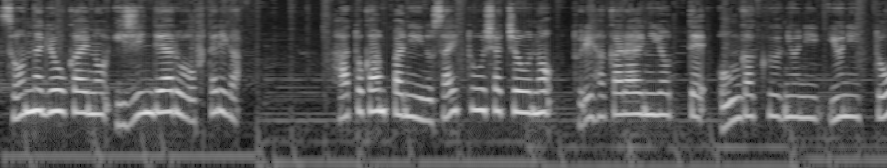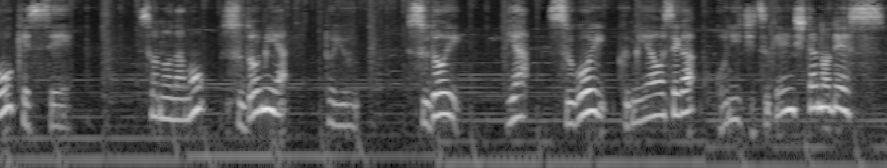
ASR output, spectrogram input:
そんな業界の偉人であるお二人がハートカンパニーの斉藤社長の取り計らいによって音楽ユニットを結成。その名もスドミヤというすどいやすごい組み合わせがここに実現したのです。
